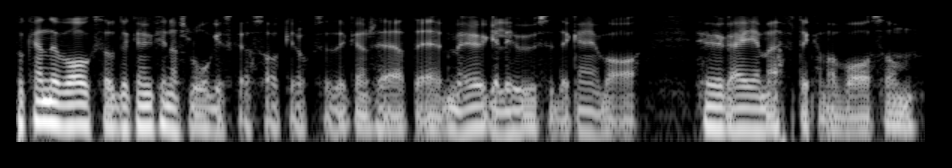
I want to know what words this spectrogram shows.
Då kan det vara också, det kan ju finnas logiska saker också. Det kanske är att det är mögel i huset, det kan ju vara höga EMF, det kan vara vad som.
